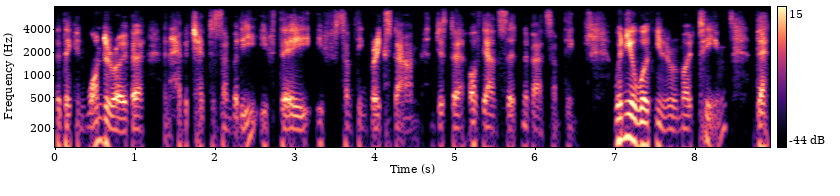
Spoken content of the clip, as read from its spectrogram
that they can wander over and have a chat to somebody if they if something breaks down and just uh, if they're uncertain about something. When you're working in a remote team, that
